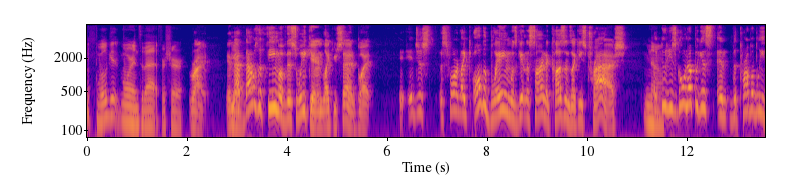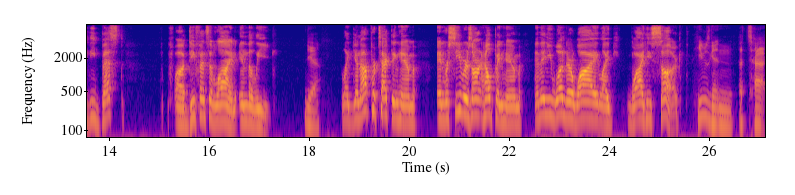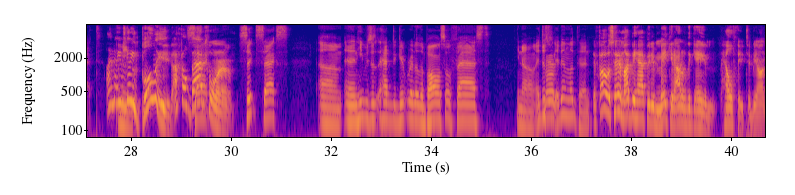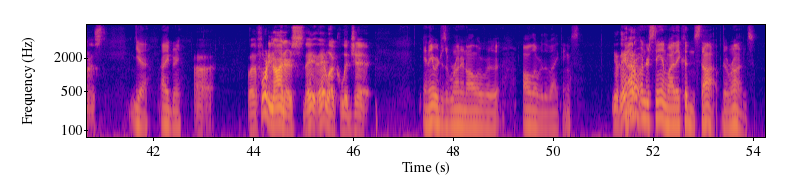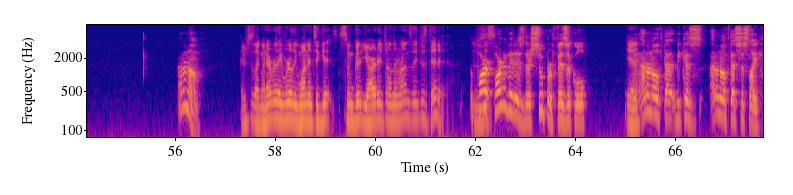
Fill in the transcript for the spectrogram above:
We'll get more into that for sure. Right. And Yeah. that that was the theme of this weekend, like you said, but it, it just as far like all the blame was getting assigned to Cousins like he's trash. No. Like, dude, he's going up against and the probably the best uh, defensive line in the league. yeah. Like you're not protecting him, and receivers aren't helping him, and then you wonder why, like why he sucked. He was getting attacked. I know I he was mean, getting bullied. I felt bad for him. Six sacks. Um, and he was just had to get rid of the ball so fast. You know, it just Man. it didn't look good. If I was him, I'd be happy to make it out of the game healthy. To be honest. Yeah, I agree. Uh, well, the 49ers, they, they look legit. And they were just running all over all over the Vikings. Yeah, they. I don't understand why they couldn't stop the runs. I don't know. It was just like whenever they really wanted to get some good yardage on the runs, they just did it. It Part just- part of it is they're super physical. Yeah, I don't know if that because I don't know if that's just like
